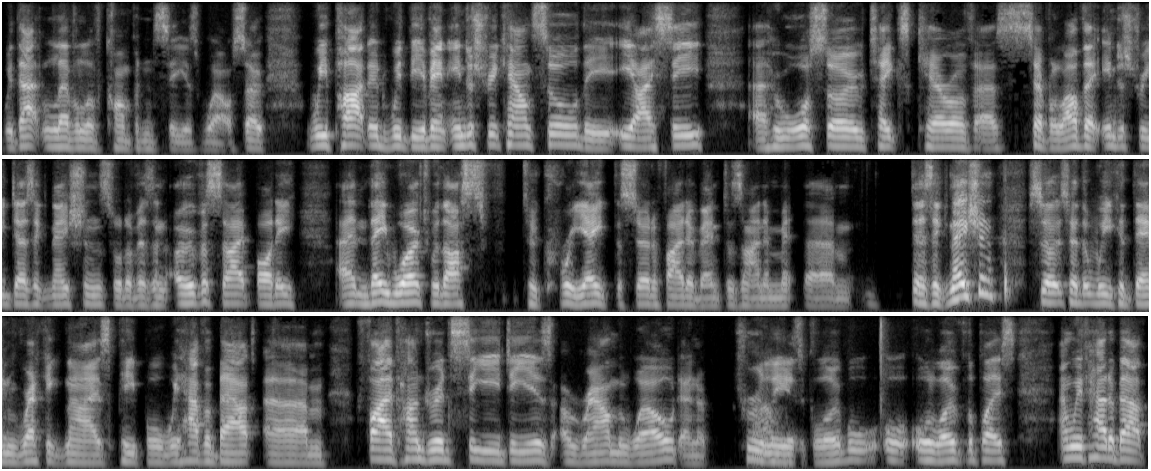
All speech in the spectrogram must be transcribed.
with that level of competency as well. So we partnered with the Event Industry Council, the EIC, uh, who also takes care of uh, several other industry designations, sort of as an oversight body, and they worked with us to create the certified event designer um, designation so, so that we could then recognize people. We have about um, 500 CEDs around the world and it truly wow. is global all, all, over the place. And we've had about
